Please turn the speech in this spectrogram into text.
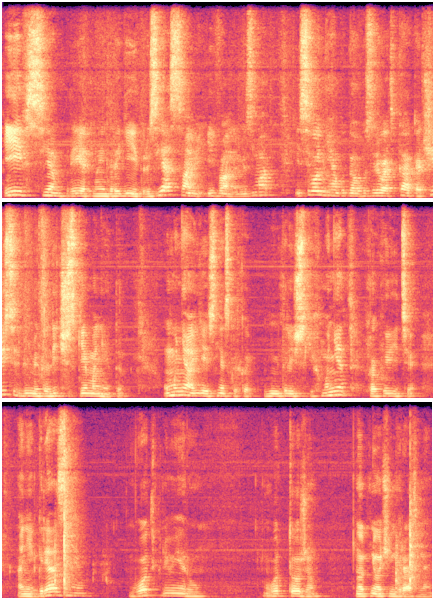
И всем привет, мои дорогие друзья, с вами Иван Амизмат, и сегодня я буду обозревать, как очистить биметаллические монеты. У меня есть несколько биметаллических монет, как вы видите, они грязные, вот, к примеру, вот тоже, но это не очень грязные.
